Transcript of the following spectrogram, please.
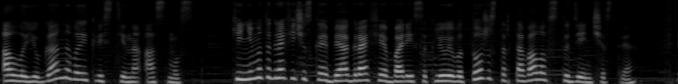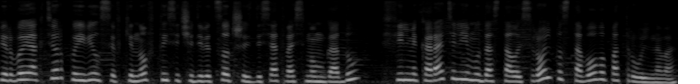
Алла Юганова и Кристина Асмус. Кинематографическая биография Бориса Клюева тоже стартовала в студенчестве. Впервые актер появился в кино в 1968 году, в фильме «Каратель» ему досталась роль постового патрульного.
